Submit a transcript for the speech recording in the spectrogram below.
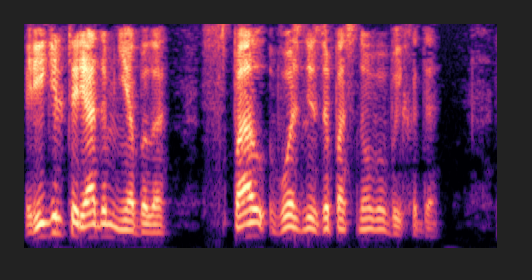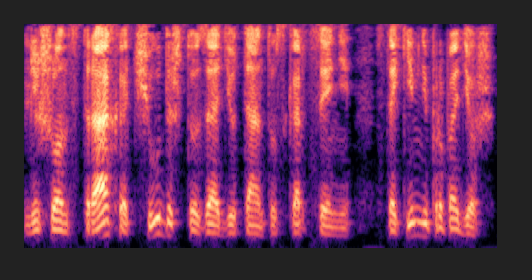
Ригельта рядом не было, спал возле запасного выхода. Лишен страха, чудо, что за адъютант у Скорцени, с таким не пропадешь.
